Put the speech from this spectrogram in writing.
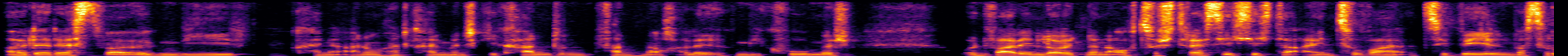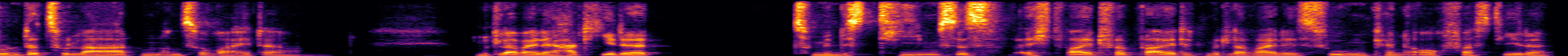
Aber der Rest war irgendwie, keine Ahnung, hat kein Mensch gekannt und fanden auch alle irgendwie komisch und war den Leuten dann auch zu stressig, sich da einzuwählen, was runterzuladen und so weiter. Und mittlerweile hat jeder, zumindest Teams ist echt weit verbreitet, mittlerweile Zoom kennt auch fast jeder.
